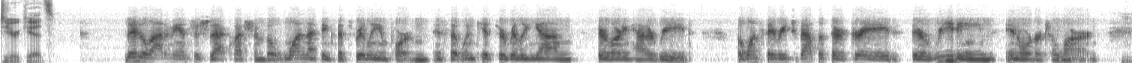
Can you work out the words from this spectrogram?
to your kids? There's a lot of answers to that question, but one I think that's really important is that when kids are really young, they're learning how to read. But once they reach about the third grade, they're reading in order to learn. Hmm.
